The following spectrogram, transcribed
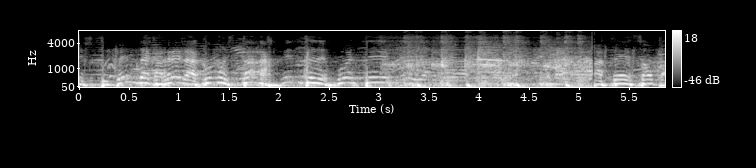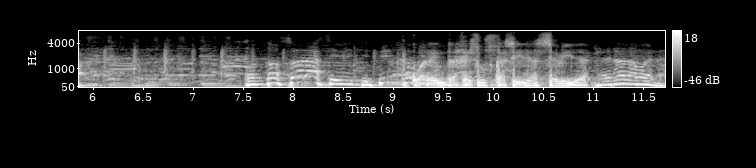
Estupenda carrera. ¿Cómo está la gente de fuerte? Hacer sopa. Con dos horas y 25 40 Jesús Casillas Sevilla. Enhorabuena.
